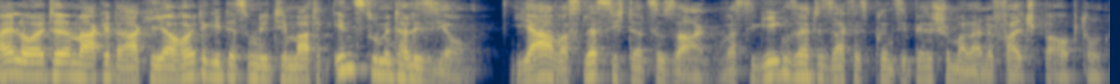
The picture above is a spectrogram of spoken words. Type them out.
Hi Leute, Market Ark hier. Heute geht es um die Thematik Instrumentalisierung. Ja, was lässt sich dazu sagen? Was die Gegenseite sagt, ist prinzipiell schon mal eine Falschbehauptung.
